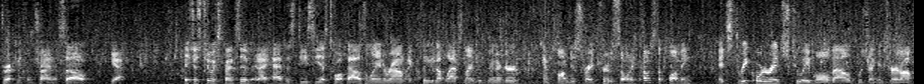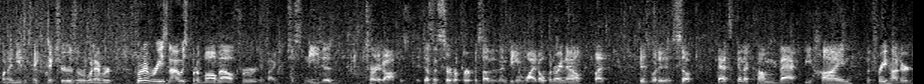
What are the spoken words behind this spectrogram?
directly from China. So yeah, it's just too expensive. And I had this DCS 12,000 laying around. I cleaned it up last night with vinegar and plumbed it straight through. So when it comes to plumbing, it's three quarter inch to a ball valve, which I can turn off when I need to take pictures or whatever. For whatever reason, I always put a ball valve for if I just need to turn it off. It doesn't serve a purpose other than being wide open right now, but it is what it is. So that's gonna come back behind the 300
